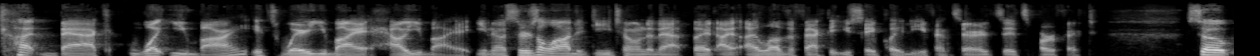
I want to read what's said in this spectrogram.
cut back what you buy it's where you buy it how you buy it you know so there's a lot of detail into that but i, I love the fact that you say play defense there it's, it's perfect. So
